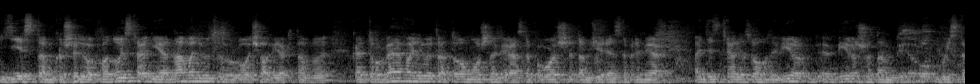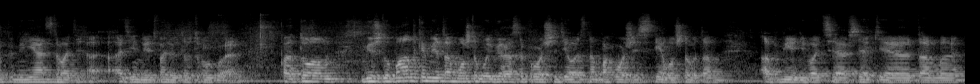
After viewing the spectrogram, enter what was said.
есть там кошелек в одной стране, одна валюта, у другого человека там э, какая-то другая валюта, то можно гораздо проще там через, например, децентрализованную бир биржу там быстро поменять там, один вид валюты в другой. Потом между банками там можно будет гораздо проще делать там похожие системы, чтобы там обменивать всякие там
